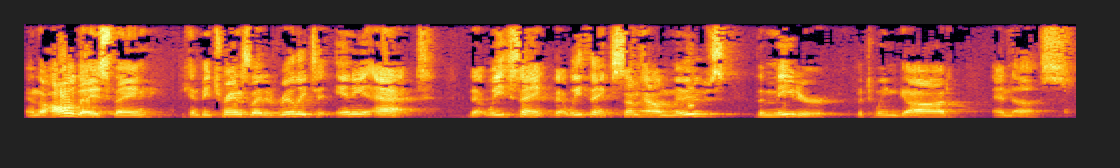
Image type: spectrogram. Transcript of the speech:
And the holidays thing can be translated really to any act that we think, that we think somehow moves the meter between God and us.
